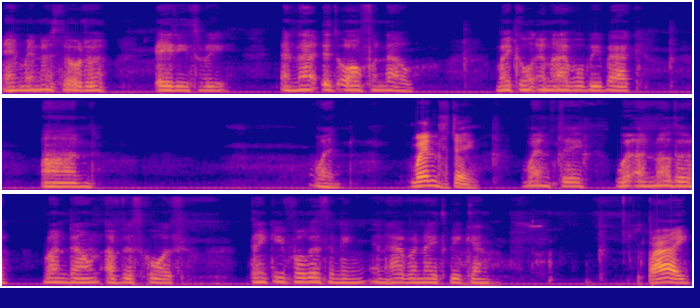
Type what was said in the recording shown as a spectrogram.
and Minnesota 83. And that is all for now. Michael and I will be back on when? Wednesday. Wednesday with another rundown of the scores. Thank you for listening and have a nice weekend. Bye.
